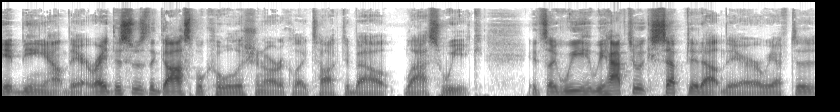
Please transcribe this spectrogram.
it being out there, right? This was the Gospel Coalition article I talked about last week. It's like we we have to accept it out there. We have to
